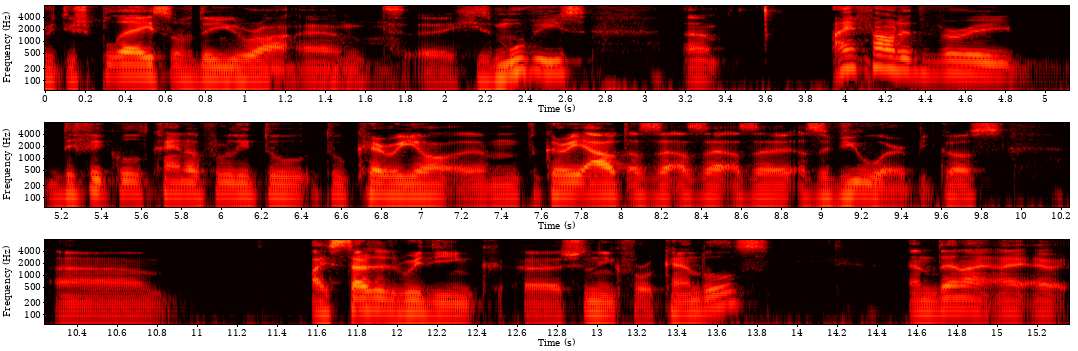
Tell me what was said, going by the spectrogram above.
British plays of the era and uh, his movies, um, I found it very difficult, kind of really to to carry on um, to carry out as a, as a, as a, as a viewer because. Um, I started reading uh, Shilling for Candles, and then I, I,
